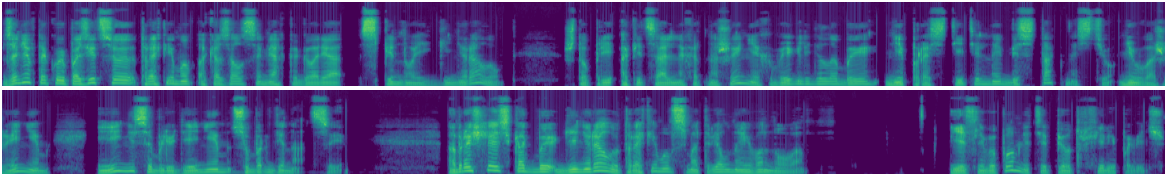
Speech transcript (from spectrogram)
Заняв такую позицию, Трофимов оказался, мягко говоря, спиной к генералу, что при официальных отношениях выглядело бы непростительной бестактностью, неуважением и несоблюдением субординации. Обращаясь как бы к генералу, Трофимов смотрел на Иванова. «Если вы помните, Петр Филиппович,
